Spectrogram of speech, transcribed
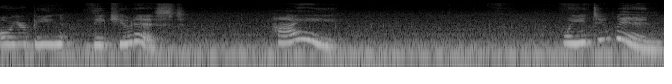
Oh, you're being the cutest. Hi. What are you doing?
